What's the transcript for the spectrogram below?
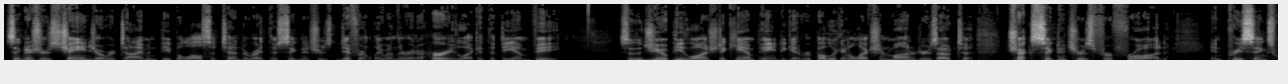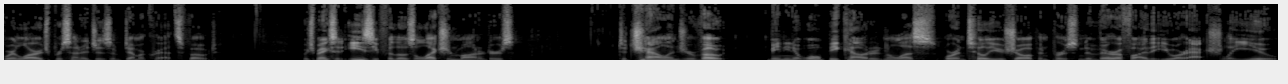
Signatures change over time, and people also tend to write their signatures differently when they're in a hurry, like at the DMV. So the GOP launched a campaign to get Republican election monitors out to check signatures for fraud in precincts where large percentages of Democrats vote, which makes it easy for those election monitors to challenge your vote, meaning it won't be counted unless or until you show up in person to verify that you are actually you.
